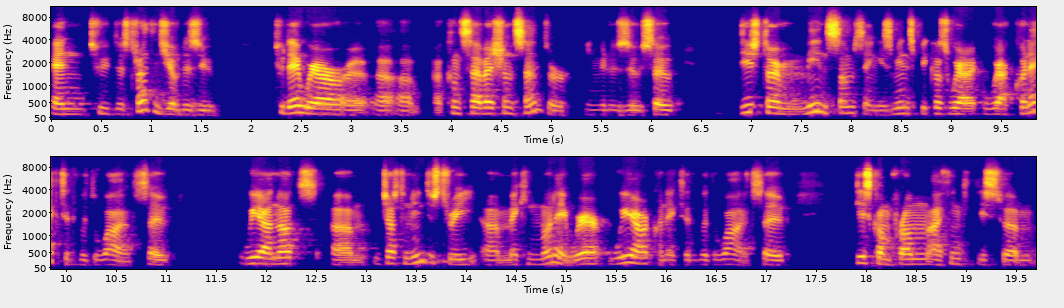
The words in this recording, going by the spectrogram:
and to the strategy of the zoo. Today we are a, a, a conservation center in Mulhouse Zoo. So this term means something. It means because we are we are connected with the wild. So we are not um, just an industry uh, making money. We're we are connected with the wild. So this come from I think this um,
